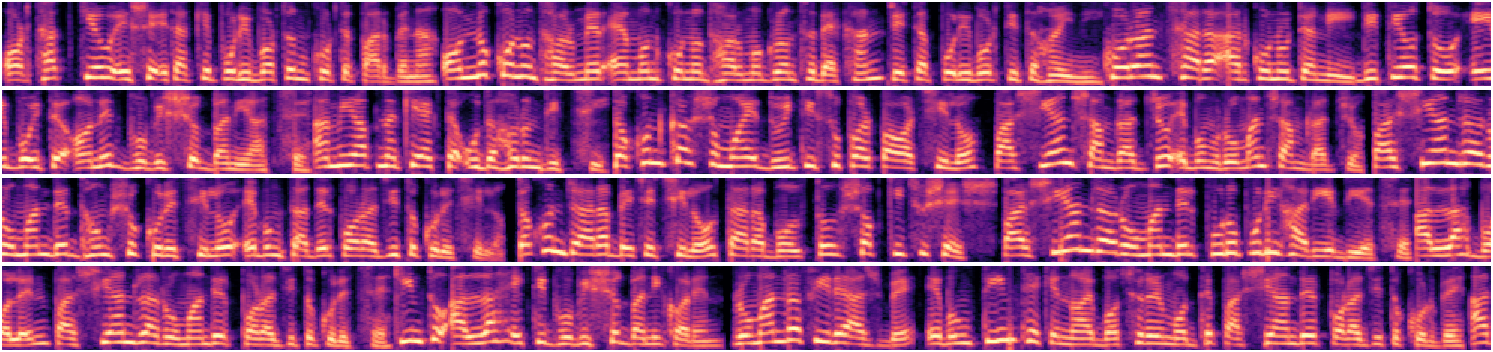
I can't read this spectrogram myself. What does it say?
অর্থাৎ কেউ এসে এটাকে পরিবর্তন করতে পারবে না। অন্য কোনো ধর্মের এমন কোনো ধর্মগ্রন্থ দেখান যেটা পরিবর্তিত হয়নি। কোরআন ছাড়া আর কোনোটা নেই। দ্বিতীয়ত, এই বইতে অনেক ভবিষ্যৎবাণী আছে। আমি আপনাকে একটা উদাহরণ দিচ্ছি। তখনকার সময়ে দুইটি সুপার পাওয়ার ছিল, পার্সিয়ান সাম্রাজ্য এবং রোমান সাম্রাজ্য। পার্সিয়ানরা রোমানদের ধ্বংস করেছিল এবং তাদের পরাজিত করেছিল। তখন যারা বেঁচে ছিল, তারা বলতো, সবকিছু শেষ। পার্সিয়ানরা রোমানদের পুরোপুরি হারিয়ে দিয়েছে। আল্লাহ বলেন, পার্সিয়ানরা রোমানদের পরাজিত করেছে। কিন্তু আল্লাহ একটি ভবিষ্যৎবাণী করেন। রোমানরা ফিরে আসবে এবং তিন থেকে নয় বছরের মধ্যে পার্সিয়ানদের পরাজিত করবে। আর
